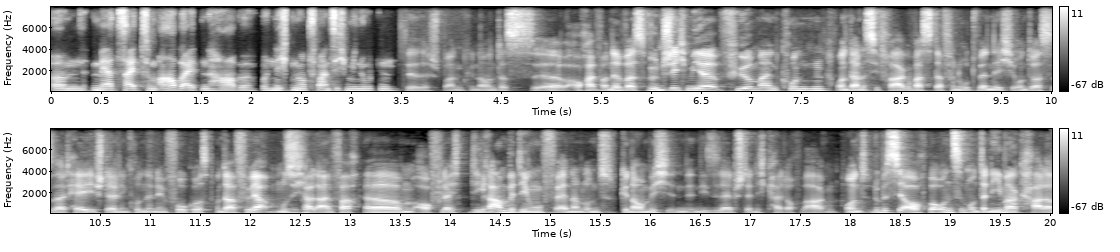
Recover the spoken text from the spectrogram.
ähm, mehr Zeit zum Arbeiten habe und nicht nur 20 Minuten. Sehr, sehr spannend, genau. Und das äh, auch einfach, ne, was wünsche ich mir für meinen Kunden? Und dann ist die Frage, was ist dafür notwendig? Und du hast gesagt, hey, ich stelle den Kunden in den Fokus. Und dafür, ja, muss ich halt einfach ähm, auch vielleicht die Rahmenbedingungen verändern und genau mich in, in diese Selbstständigkeit auch wagen. Und du bist ja auch bei uns im Unternehmerkader.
